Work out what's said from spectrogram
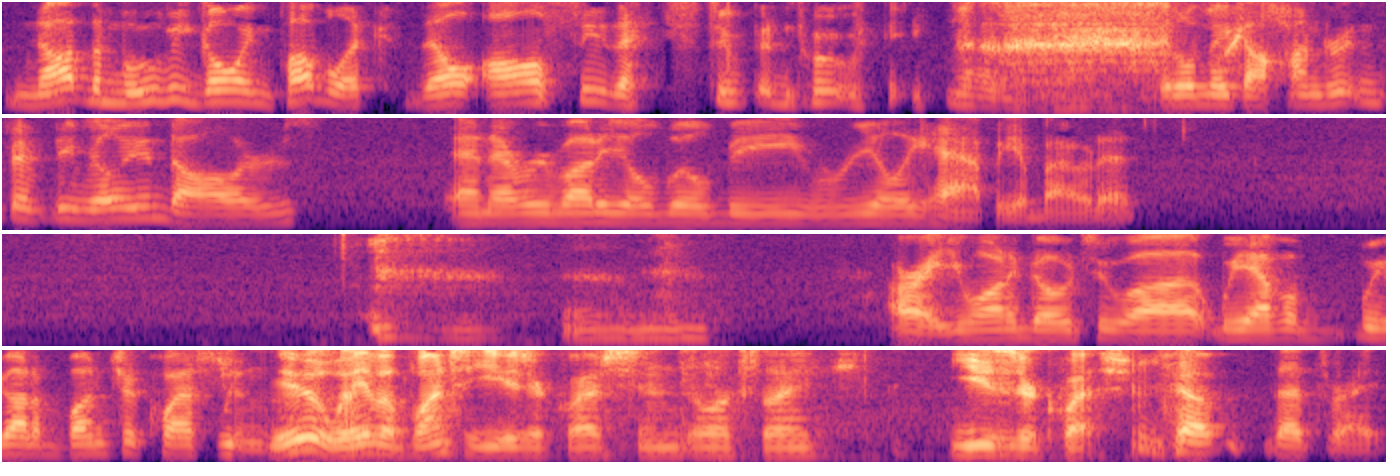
Not the movie going public. They'll all see that stupid movie. It'll make 150 million dollars, and everybody will, be really happy about it. All right, you want to go to? Uh, we have a we got a bunch of We questions. do. We have a bunch of user questions. It looks like user questions. Yep, that's right.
